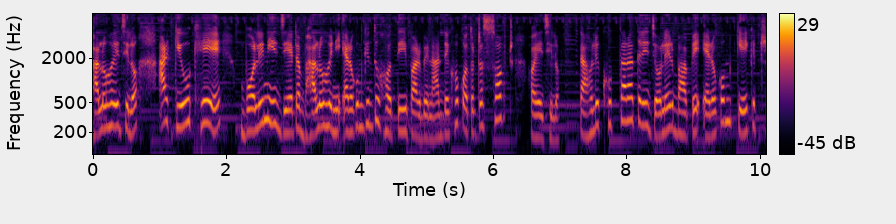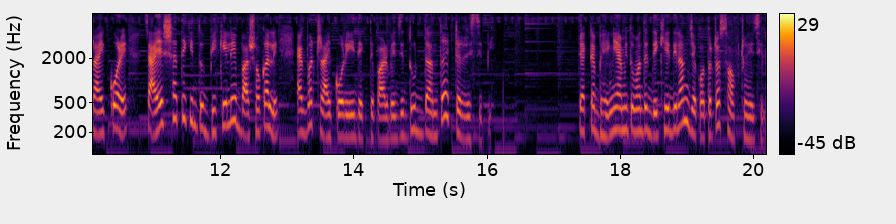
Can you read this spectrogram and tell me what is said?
ভালো হয়েছিল, আর কেউ খেয়ে বলেনি যে এটা ভালো হয়নি, এরকম কিন্তু হতেই পারবে না। আর দেখো কতটা সফট হয়েছিল। তাহলে খুব তাড়াতাড়ি জলের ভাপে এরকম কেক ট্রাই করে, চায়ের সাথে কিন্তু বিকেলে বা সকালে একবার ট্রাই করেই দেখতে পারবে যে দুর্দান্ত একটা রেসিপি তো একটা ভেঙে আমি তোমাদের দেখিয়ে দিলাম যে কতটা সফট হয়েছিল।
